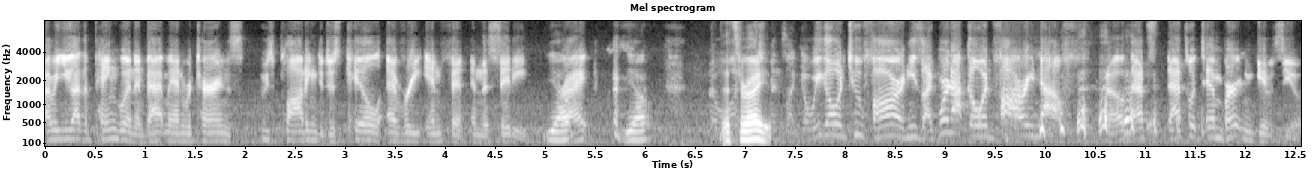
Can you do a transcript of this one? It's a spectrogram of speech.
I mean, you got the Penguin and Batman Returns, who's plotting to just kill every infant in the city. Yeah. Right. Yeah. The That's right. Like, are we going too far? And he's like, we're not going far enough. you know, that's that's what Tim Burton gives you.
